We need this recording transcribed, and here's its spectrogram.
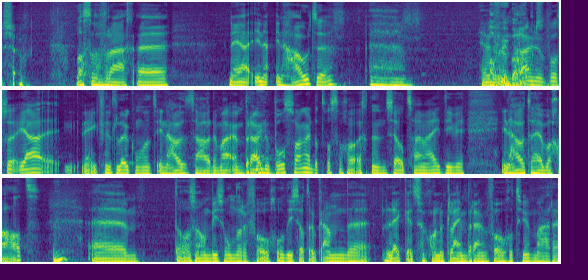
zo, lastige vraag. Uh, nou ja, in, in Houten... Ja, of een bruine bossen. Ja, nee, ik vind het leuk om het in houten te houden. Maar een bruine boszanger, dat was toch wel echt een zeldzaamheid die we in houten hebben gehad. Hm? Um, dat was wel een bijzondere vogel. Die zat ook aan de lek. Het is gewoon een klein bruin vogeltje, maar uh,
